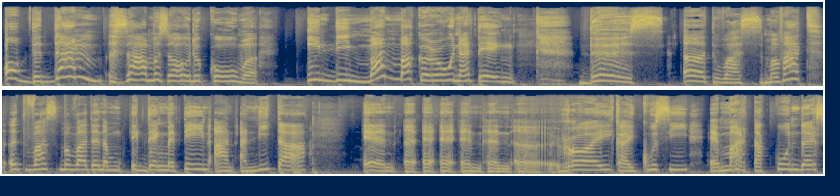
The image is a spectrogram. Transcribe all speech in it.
op de dam samen zouden komen. In die mama corona ding. Dus het was me wat. Het was me wat. En ik denk meteen aan Anita en, eh, en, en, en eh, Roy, Kaikousi en Marta Koenders.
